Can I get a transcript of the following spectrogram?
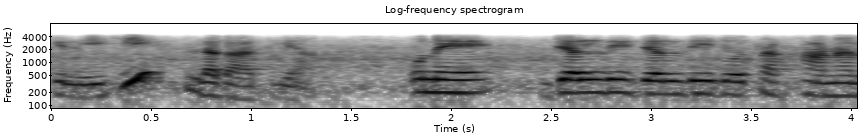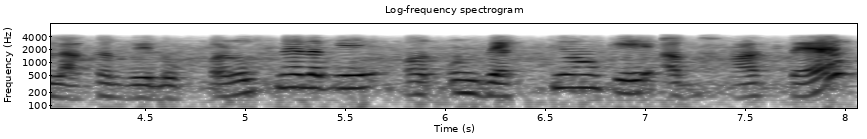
के लिए ही लगा दिया। उन्हें जल्दी जल्दी जो था खाना लाकर वे लोग परोसने लगे और उन व्यक्तियों के अब हाथ पैर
